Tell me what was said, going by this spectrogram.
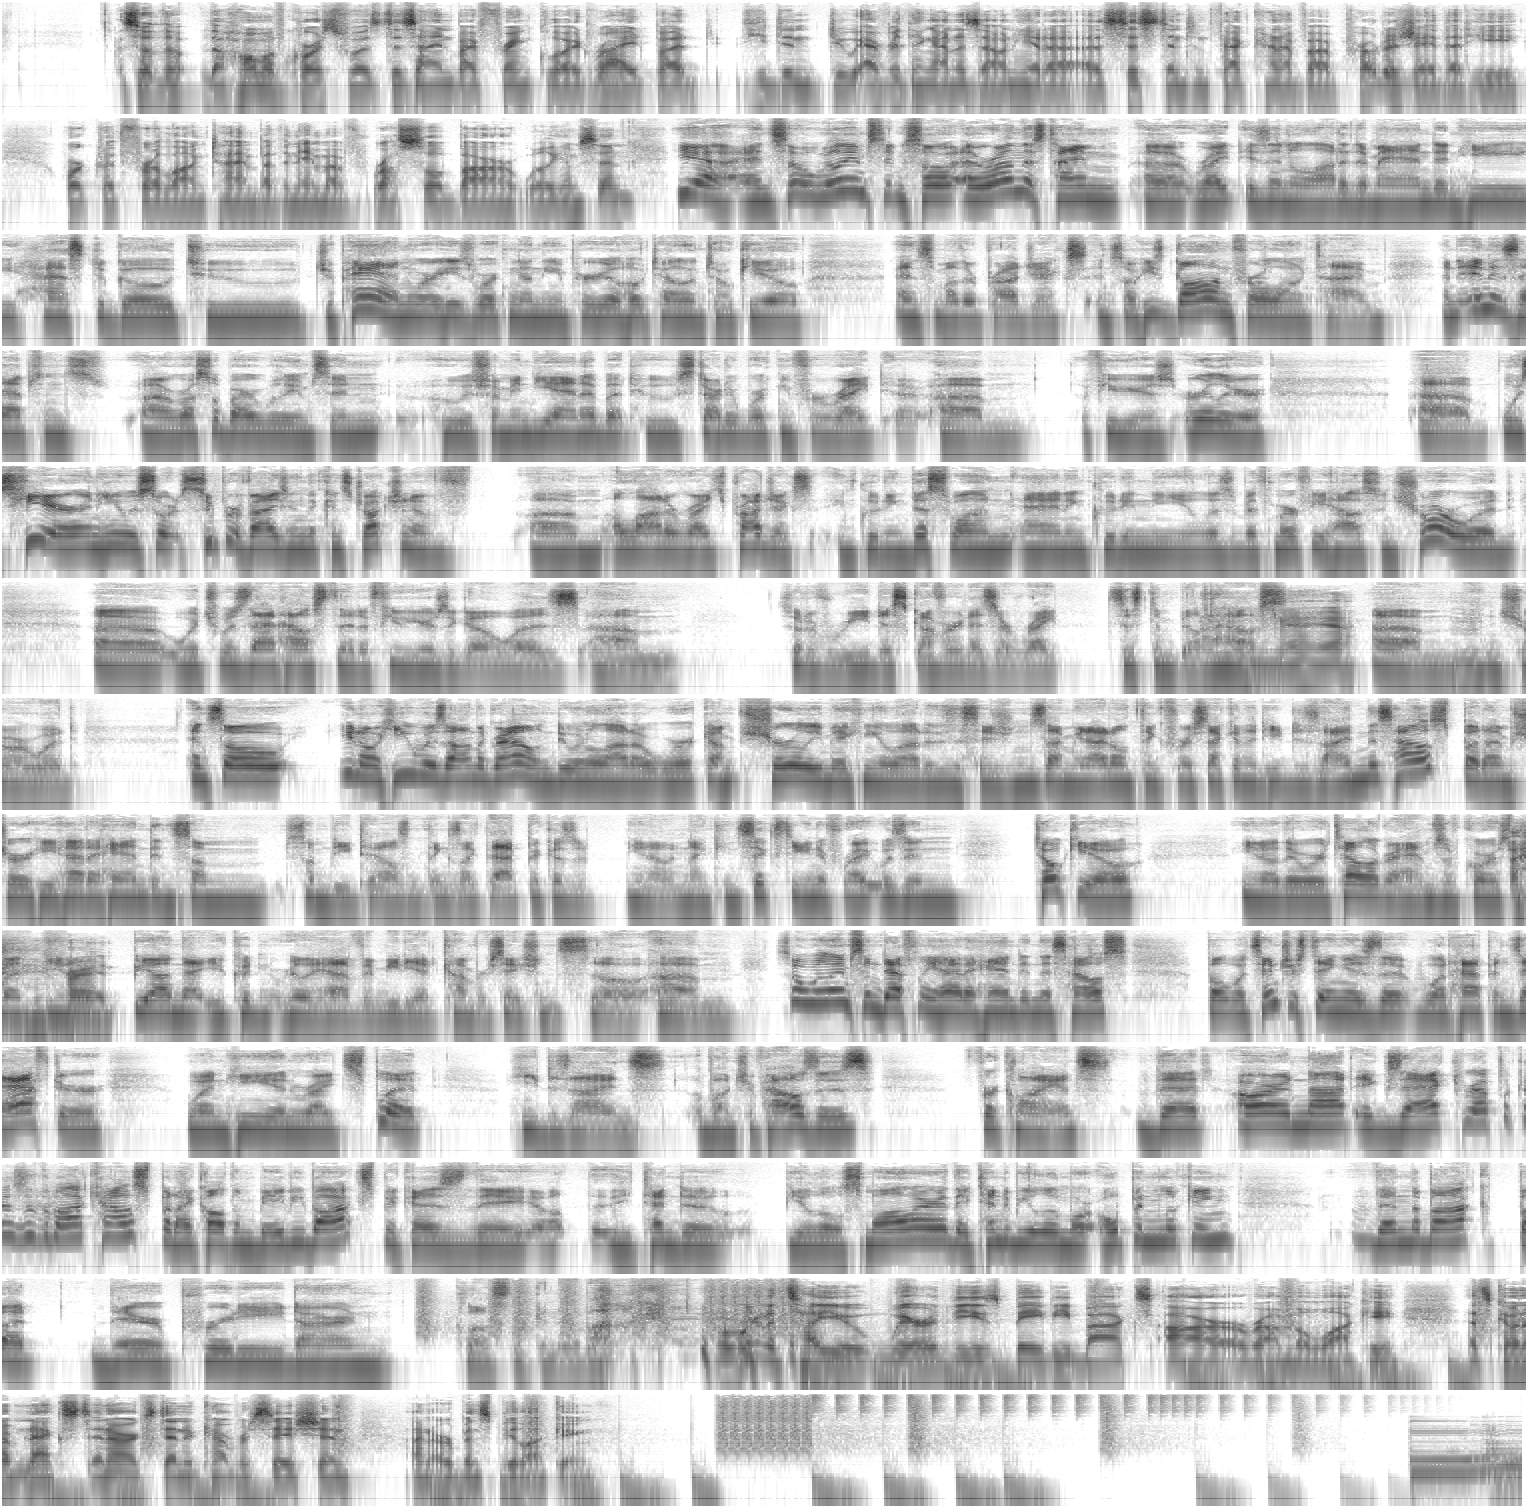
so the the home, of course, was designed by Frank Lloyd Wright, but he didn't do everything on his own. He had an assistant, in fact, kind of a protege that he worked with for a long time by the name of Russell Barr Williamson. Yeah, and so Williamson. So around this time, uh, Wright is in a lot of demand, and he has to go to Japan, where he's working on the Imperial Hotel in Tokyo and some other projects. And so he's gone for a long time. And in his absence, uh, Russell Barr Williamson, who is from Indiana but who started working for Wright uh, um, a few years earlier uh, was here, and he was sort of supervising the construction of um, a lot of Wright's projects, including this one and including the Elizabeth Murphy House in Shorewood, uh, which was that house that a few years ago was um, sort of rediscovered as a Wright system built mm, house yeah, yeah. Um, mm-hmm. in Shorewood. And so, you know, he was on the ground doing a lot of work. I'm surely making a lot of decisions. I mean, I don't think for a second that he designed this house, but I'm sure he had a hand in some some details and things like that because, of, you know, in 1916, if Wright was in Tokyo, you know, there were telegrams, of course, but you know, right. beyond that, you couldn't really have immediate conversations. So, um, so Williamson definitely had a hand in this house. But what's interesting is that what happens after when he and Wright split, he designs a bunch of houses for clients that are not exact replicas of the Bogk house, but I call them baby Bogks because they they tend to be a little smaller. They tend to be a little more open looking than the Bogk, but they're pretty darn close looking to the Bogk. well, we're going to tell you where these baby Bogks are around Milwaukee. That's coming up next in our extended conversation on urban spelunking.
